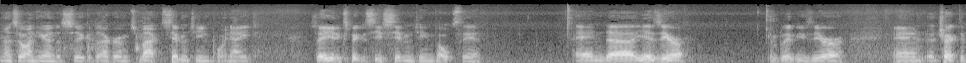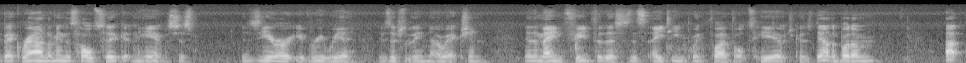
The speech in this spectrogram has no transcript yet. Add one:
And so on here in the circuit diagram, it's marked 17.8. So you'd expect to see 17 volts there. And uh, yeah, zero. Completely zero. And I tracked it back round. I mean, this whole circuit in here was just zero everywhere. There's absolutely no action. Now the main feed for this is this 18.5 volts here, which goes down the bottom, up,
